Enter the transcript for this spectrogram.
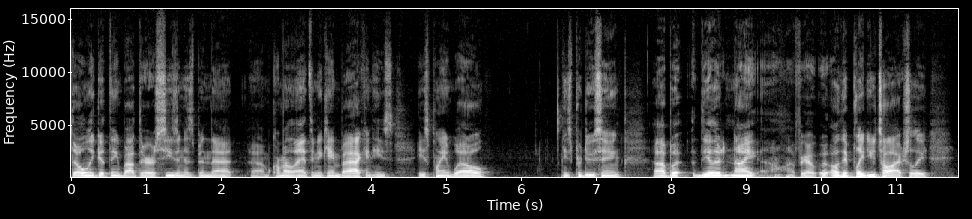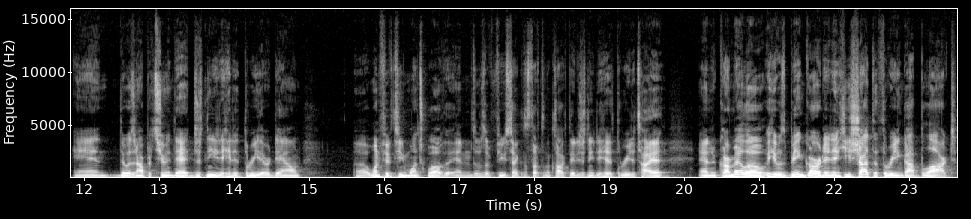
the only good thing about their season has been that um, Carmelo Anthony came back and he's he's playing well. He's producing. Uh, but the other night, I forgot. Oh, they played Utah actually, and there was an opportunity. They just needed to hit a three. They were down uh, 115, 112, and there was a few seconds left on the clock. They just needed to hit a three to tie it. And Carmelo, he was being guarded, and he shot the three and got blocked.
